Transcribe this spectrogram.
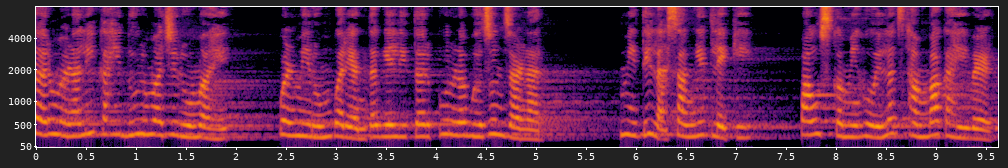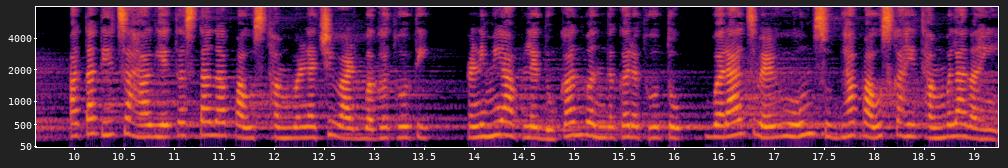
तर म्हणाली काही दूर माझी रूम आहे. पण मी रूमपर्यंत गेली तर पूर्ण भजून जाणार. मी तिला सांगितले की पाऊस कमी होईलच थांबा काही वेळ. आता ती चहा घेत असताना पाऊस थांबवण्याची वाट बघत होती आणि मी आपले दुकान बंद करत होतो. बराच वेळ होऊन सुद्धा पाऊस काही थांबला नाही.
